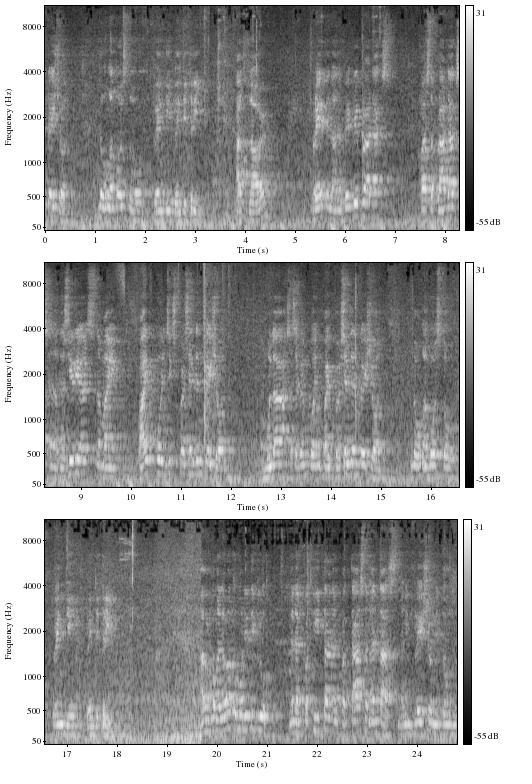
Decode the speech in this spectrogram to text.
inflation noong Agosto 2023. At flour, bread and other bakery products, pasta products and other cereals na may 5.6% inflation mula sa 7.5% inflation noong Agosto 2023. Ang pangalawang commodity group na nagpakita ng pagtaas ng antas ng inflation nitong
